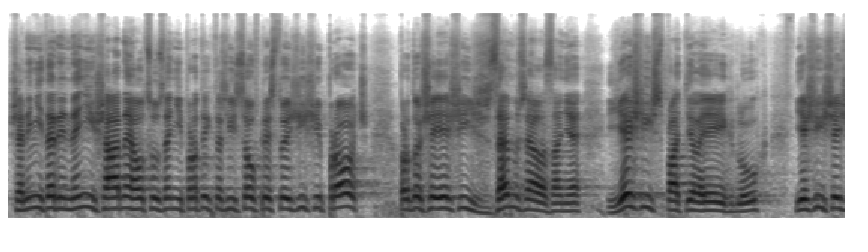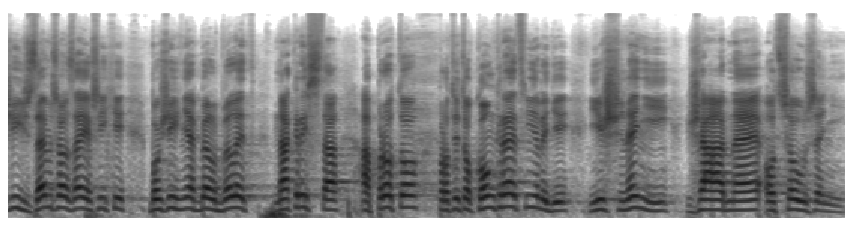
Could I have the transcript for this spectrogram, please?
že nyní tedy není žádného odsouzení pro ty, kteří jsou v Kristu Ježíši. Proč? Protože Ježíš zemřel za ně, Ježíš splatil jejich dluh, Ježíš Ježíš zemřel za jejich hříchy, boží hněv byl vylit na Krista a proto pro tyto konkrétní lidi již není žádné odsouzení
